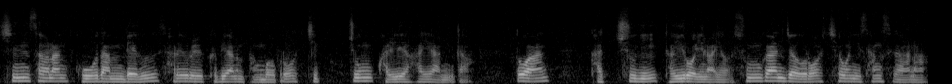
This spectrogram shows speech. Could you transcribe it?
신선한 고단백의 사료를 급여하는 방법으로 집중 관리하여야 합니다. 또한 가축이 더위로 인하여 순간적으로 체온이 상승하거나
